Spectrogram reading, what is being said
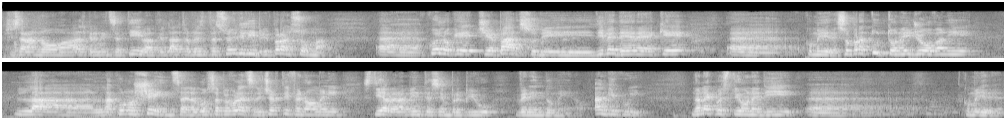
ci saranno altre iniziative, altre, altre presentazioni di libri, però insomma eh, quello che ci è parso di, di vedere è che come dire, soprattutto nei giovani la, la, conoscenza e la consapevolezza di certi fenomeni stia veramente sempre più venendo meno. Anche qui non è questione di eh, dire,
